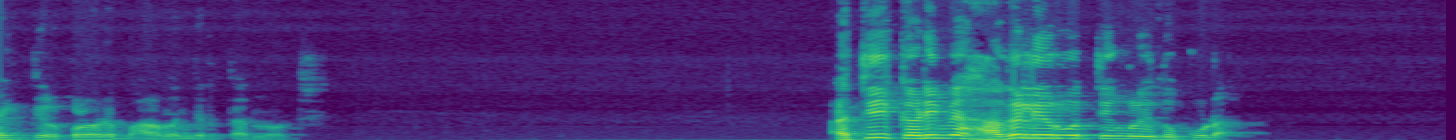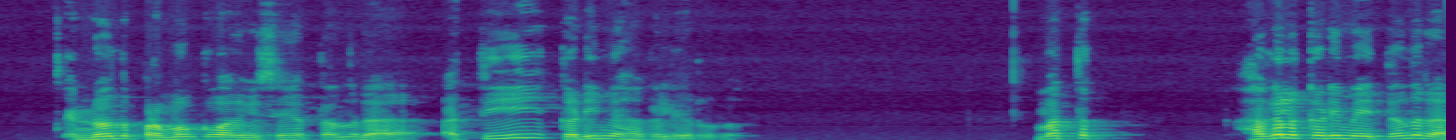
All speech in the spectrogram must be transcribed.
ಆಗಿ ತಿಳ್ಕೊಳ್ಳೋರೆ ಭಾಳ ಮಂದಿ ಇರ್ತಾರೆ ನೋಡ್ರಿ. ಅತಿ ಕಡಿಮೆ ಹಗಲಿರುವ ತಿಂಗಳು ಇದು ಕೂಡ. ಇನ್ನೊಂದು ಪ್ರಮುಖವಾದ ವಿಷಯ ಅಂತಂದ್ರೆ ಅತಿ ಕಡಿಮೆ ಹಗಲಿರೋದು ಮತ್ತು ಹಗಲು ಕಡಿಮೆ ಐತಂದ್ರೆ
